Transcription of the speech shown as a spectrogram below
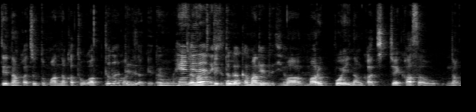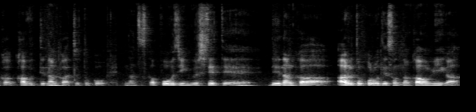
てなんかちょっと真ん中尖ってる感じだけど、うん。変時代の人とか被ってるやつでしょ。まま丸っぽいなんかちっちゃい傘をなんかかぶってなんかちょっとこう、なんですかポージングしてて、でなんかあるところでその中尾美が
